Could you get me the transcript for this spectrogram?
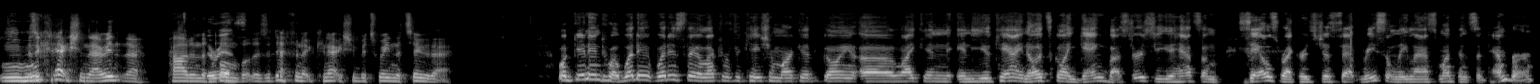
mm-hmm. there's a connection there, isn't there? Pardon the there pun, is. but there's a definite connection between the two there. Well, get into it. What is, what is the electrification market going uh, like in, in the UK? I know it's going gangbusters. You had some sales records just set recently last month in September.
